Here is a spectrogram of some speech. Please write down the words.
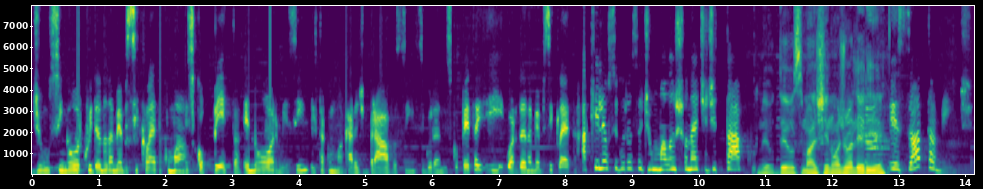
de um senhor cuidando da minha bicicleta com uma escopeta enorme, assim. Ele tá com uma cara de bravo, assim, segurando a escopeta e guardando a minha bicicleta. Aquele é o segurança de uma lanchonete de taco. Meu Deus, imagina uma joalheria. Exatamente.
